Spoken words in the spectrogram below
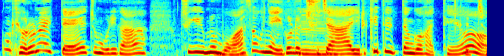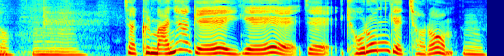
그럼 결혼할 때 좀 우리가 축의금을 모아서 그냥 이걸로 주자 이렇게 됐던 것 같아요. 그렇죠. 음. 자, 그 만약에 이게 이제 결혼계처럼 음.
